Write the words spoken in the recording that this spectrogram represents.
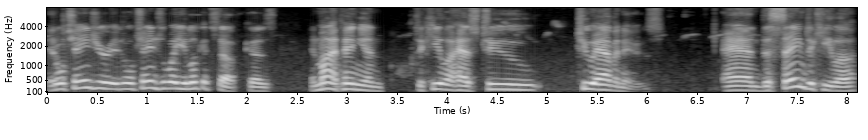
it'll change your. It'll change the way you look at stuff because, in my opinion, tequila has two two avenues, and the same tequila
